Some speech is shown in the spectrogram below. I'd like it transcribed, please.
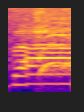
バイ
